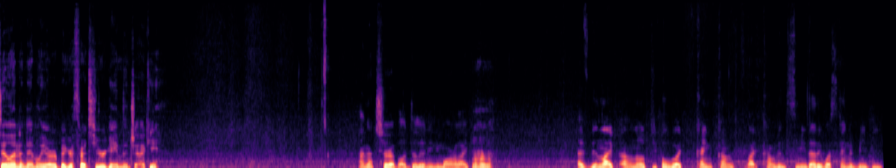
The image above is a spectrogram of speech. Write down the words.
Dylan and Emily are a bigger threat to your game than Jackie? I'm not sure about Dylan anymore. Like Uh-huh. I've been like I don't know. People like kind of con- like convinced me that it was kind of maybe.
